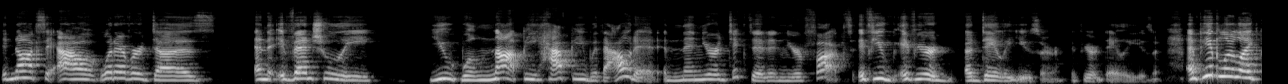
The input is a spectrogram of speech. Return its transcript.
It knocks it out, whatever it does. And eventually, you will not be happy without it and then you're addicted and you're fucked if you if you're a daily user if you're a daily user and people are like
